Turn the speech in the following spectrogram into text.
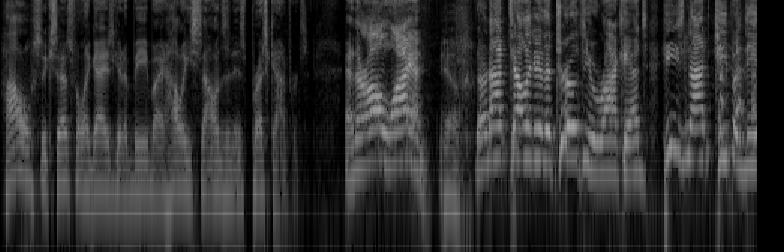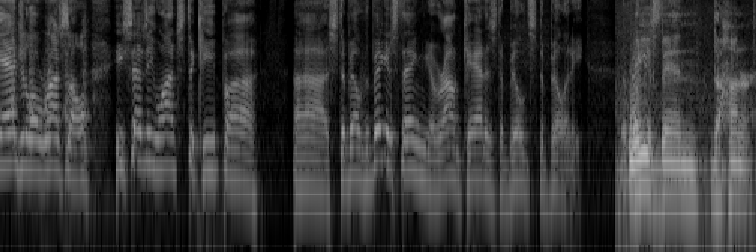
how successful a guy is going to be by how he sounds in his press conference. And they're all lying. Yeah. They're not telling you the truth, you rockheads. He's not keeping D'Angelo Russell. He says he wants to keep uh, uh, stability. The biggest thing around Cat is to build stability. We've been the hunter.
